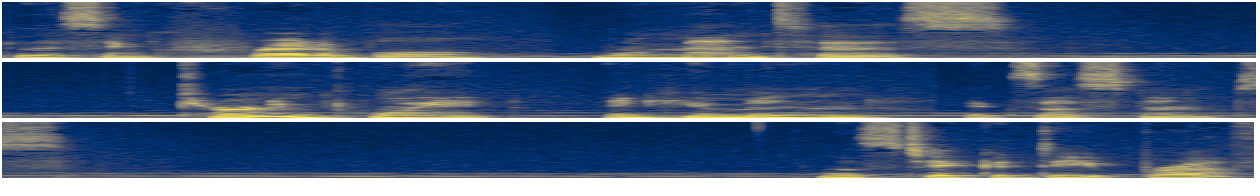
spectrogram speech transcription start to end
for this incredible momentous turning point in human existence. Let's take a deep breath.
